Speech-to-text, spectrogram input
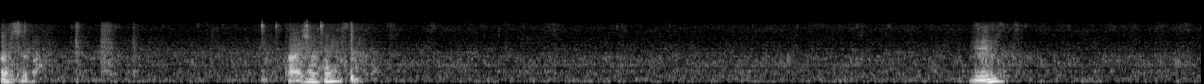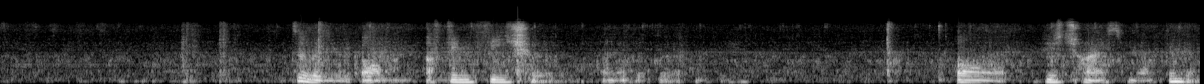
二十吧，打一下工。嗯，这个是哦，a fin feature，哦，this tries more thinking。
